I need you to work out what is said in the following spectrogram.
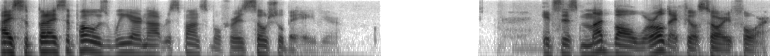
I su- but I suppose we are not responsible for his social behavior. It's this mudball world I feel sorry for.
